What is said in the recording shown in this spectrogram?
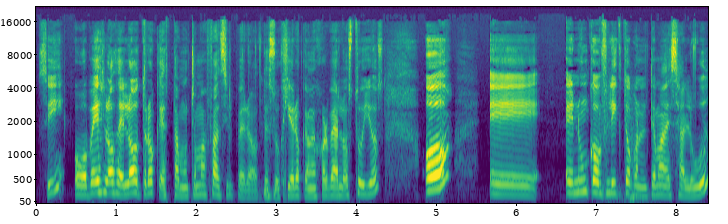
¿sí? O ves los del otro, que está mucho más fácil, pero te sugiero que mejor veas los tuyos. O eh, en un conflicto con el tema de salud,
